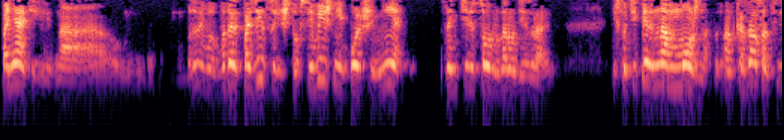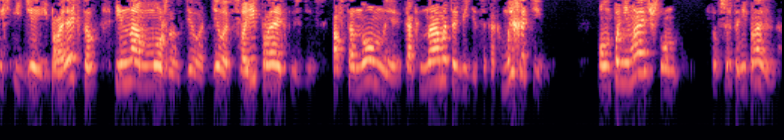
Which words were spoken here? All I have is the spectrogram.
понятии или на вот этой позиции, что Всевышний больше не заинтересован в народе Израиля. И что теперь нам можно, он отказался от своих идей и проектов, и нам можно сделать, делать свои проекты здесь, автономные, как нам это видится, как мы хотим. Он понимает, что, он, что все это неправильно.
